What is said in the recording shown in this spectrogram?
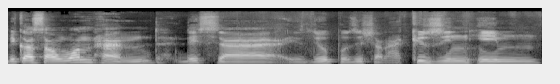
Because on one hand, this uh, is the opposition accusing him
